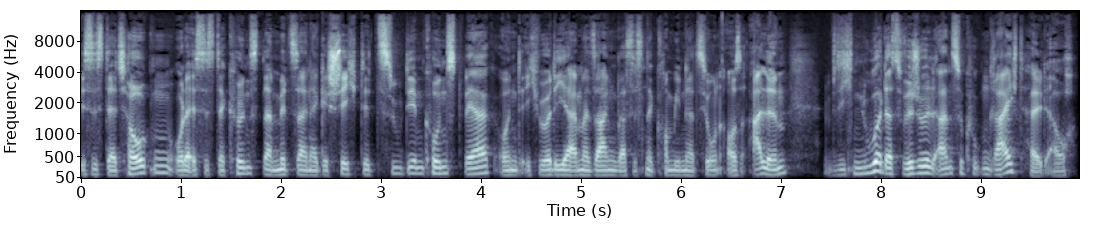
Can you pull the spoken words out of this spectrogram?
ist es der Token oder ist es der Künstler mit seiner Geschichte zu dem Kunstwerk? Und ich würde ja immer sagen, das ist eine Kombination aus allem. Sich nur das Visual anzugucken reicht halt auch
